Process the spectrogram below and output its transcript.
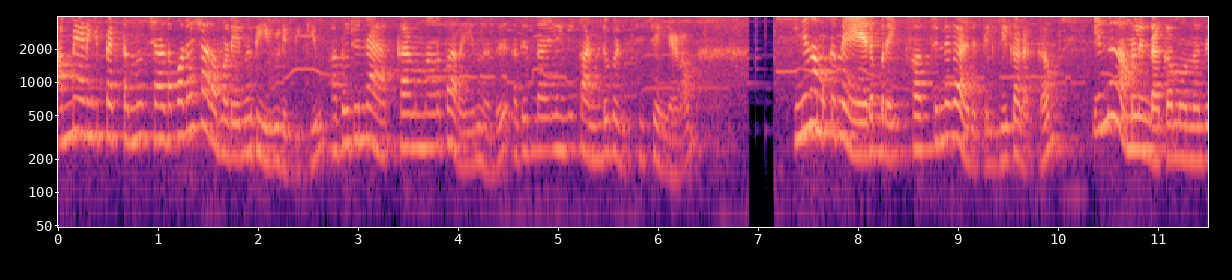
അമ്മയാണെങ്കിൽ പെട്ടെന്ന് ചടപടേ ചടപടയെന്ന് തീ പിടിപ്പിക്കും. അതൊരു നാക്കാണെന്നാണ് പറയുന്നത്. അതെന്തായാലും എനിക്ക് കണ്ടുപിടിച്ച് ചെയ്യണം. ഇനി നമുക്ക് നേരെ ബ്രേക്ക്ഫാസ്റ്റിന്റെ കാര്യത്തിലേക്ക് കിടക്കാം. ഇന്ന് നമ്മൾ ഉണ്ടാക്കാൻ പോകുന്നത്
